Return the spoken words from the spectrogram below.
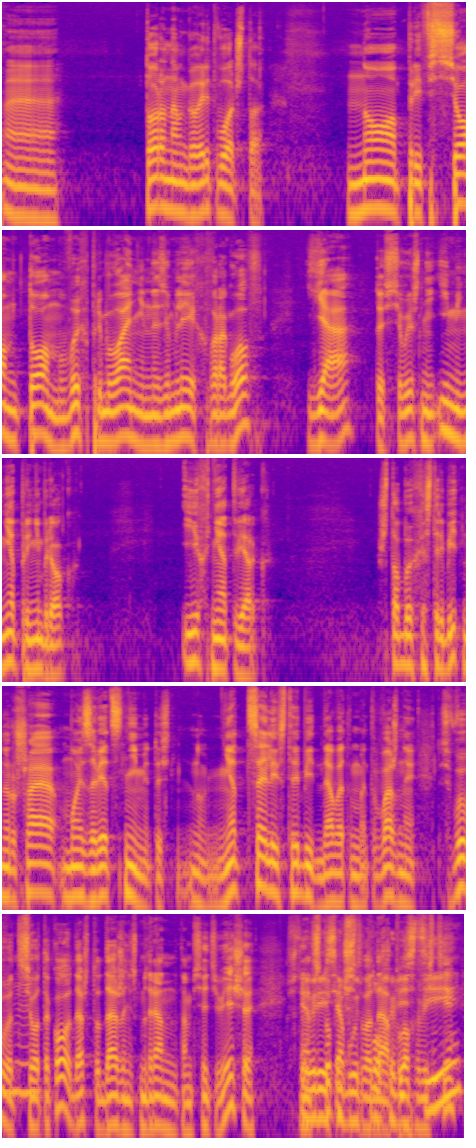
э, Тора нам говорит вот что. Но при всем том, в их пребывании на земле их врагов, я, то есть Всевышний, ими не пренебрег, их не отверг, чтобы их истребить, нарушая мой завет с ними. То есть, ну, нет цели истребить, да, в этом это важный, то есть вывод всего такого, да, что даже несмотря на там все эти вещи, Что отступничество, плохо, да, плохо вести, вести,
